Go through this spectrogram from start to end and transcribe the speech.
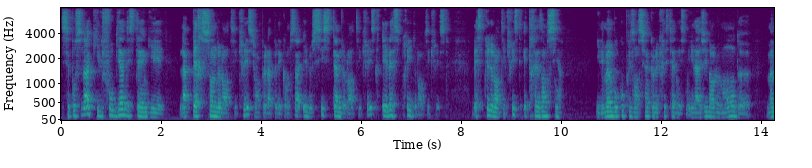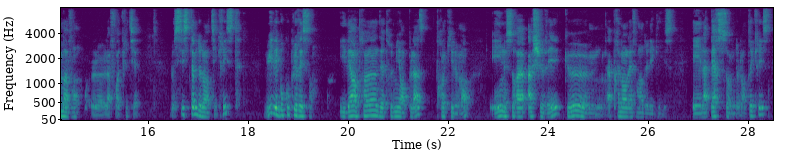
c'est pour cela qu'il faut bien distinguer la personne de l'antéchrist, si on peut l'appeler comme ça, et le système de l'antéchrist et l'esprit de l'antéchrist. L'esprit de l'antéchrist est très ancien. Il est même beaucoup plus ancien que le christianisme. Il agit dans le monde euh, même avant la foi chrétienne. Le système de l'Antichrist, lui, il est beaucoup plus récent. Il est en train d'être mis en place tranquillement et il ne sera achevé que euh, après l'enlèvement de l'Église. Et la personne de l'Antéchrist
